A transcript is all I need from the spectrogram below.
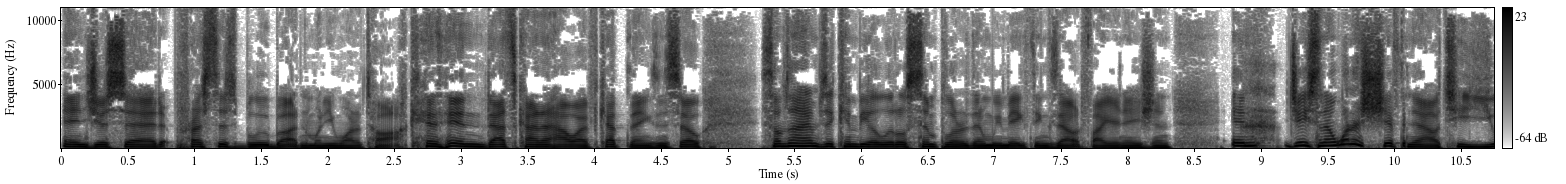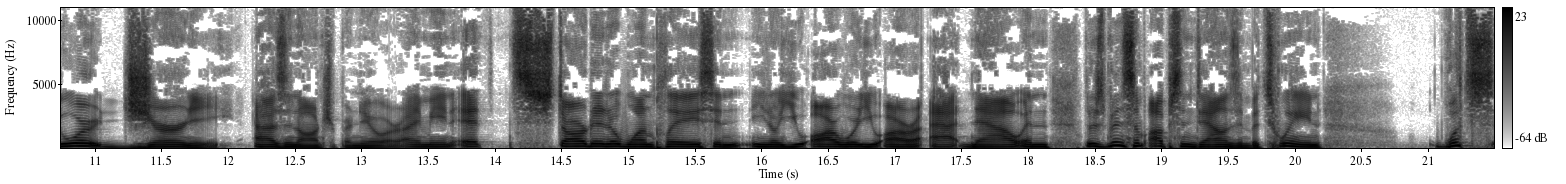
and just said, press this blue button when you want to talk. and that's kind of how I've kept things. And so sometimes it can be a little simpler than we make things out, Fire Nation. And Jason, I want to shift now to your journey as an entrepreneur. I mean, it started at one place and, you know, you are where you are at now. And there's been some ups and downs in between. What's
